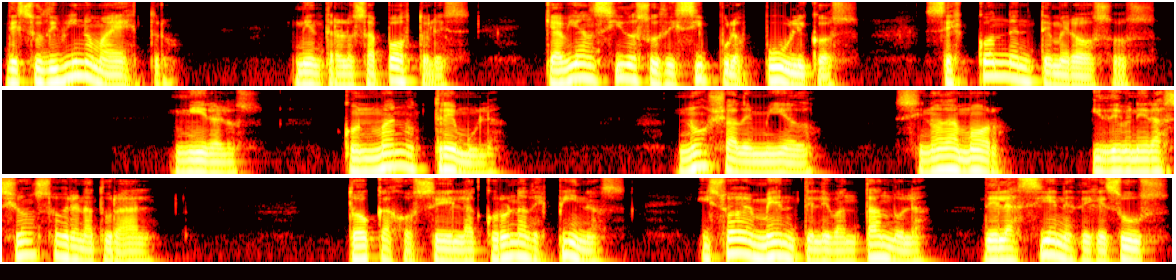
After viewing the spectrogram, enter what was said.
de su divino Maestro, mientras los apóstoles, que habían sido sus discípulos públicos, se esconden temerosos. Míralos, con mano trémula, no ya de miedo, sino de amor, y de veneración sobrenatural. Toca José la corona de espinas y suavemente levantándola de las sienes de Jesús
